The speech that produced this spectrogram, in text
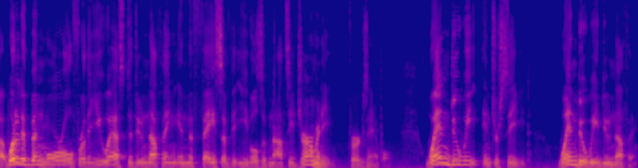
Uh, would it have been moral for the U.S. to do nothing in the face of the evils of Nazi Germany, for example? When do we intercede? When do we do nothing?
